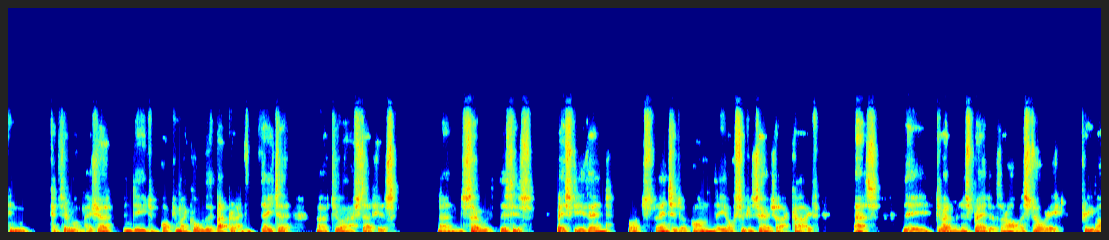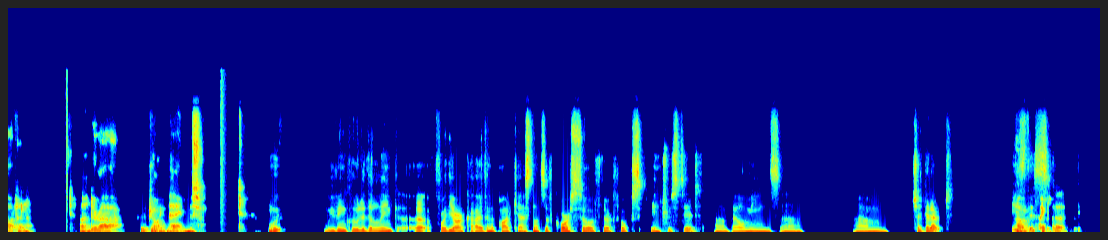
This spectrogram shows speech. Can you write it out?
in considerable measure, indeed, what you might call the background data uh, to our studies. And so this is basically then what's entered on the Oxford Research Archive as the development and spread of the Rama story, pre-modern, under our joint names. We've included the link uh, for the archive in the podcast notes, of course. So if there are folks interested, uh, by all means, uh, um, check it out. Is oh, this uh,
